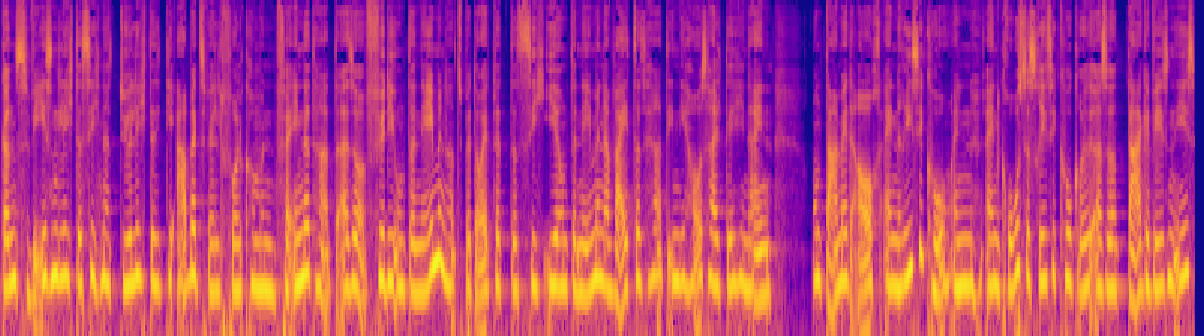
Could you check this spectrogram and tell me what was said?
ganz wesentlich, dass sich natürlich die, die Arbeitswelt vollkommen verändert hat. Also für die Unternehmen hat es bedeutet, dass sich ihr Unternehmen erweitert hat in die Haushalte hinein und damit auch ein Risiko, ein, ein großes Risiko, also da gewesen ist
